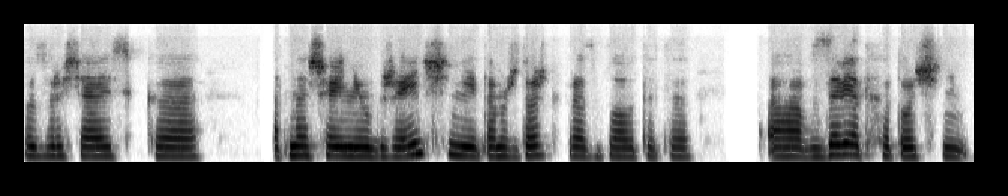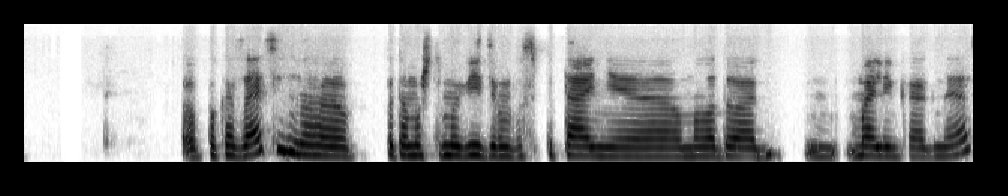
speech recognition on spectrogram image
возвращаясь к отношению к женщине, там же тоже как раз была вот эта... Э, в заветах это очень показательно, потому что мы видим воспитание молодой маленькой Агнес,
